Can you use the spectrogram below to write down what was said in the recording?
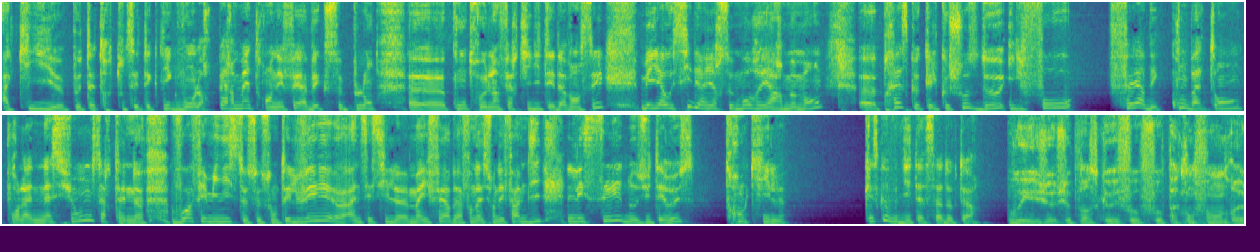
à qui euh, peut-être toutes ces techniques vont leur permettre en effet avec ce plan euh, contre l'infertilité d'avancer. Mais il y a aussi derrière ce mot réarmement presque quelque chose de il faut faire des combattants pour la nation. Certaines voix féministes se sont élevées. Anne-Cécile Maillefer de la Fondation des femmes dit laissez nos utérus tranquilles. Qu'est-ce que vous dites à ça, docteur? Oui, je, je pense qu'il faut, faut pas confondre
